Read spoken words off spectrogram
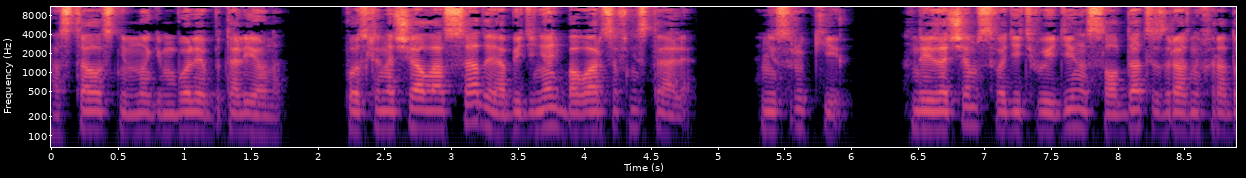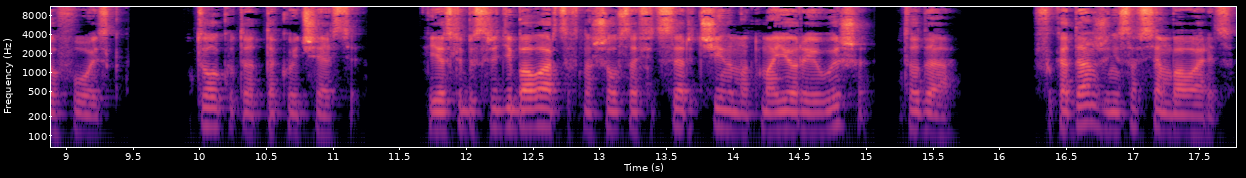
осталось немногим более батальона. После начала осады объединять баварцев не стали. Не с руки. Да и зачем сводить воедино солдат из разных родов войск? Толку-то от такой части. Если бы среди баварцев нашелся офицер чином от майора и выше, то да. Факадан же не совсем баварец,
